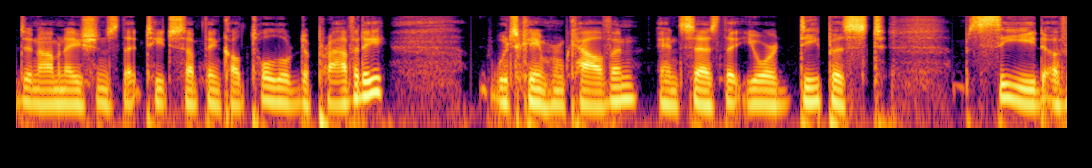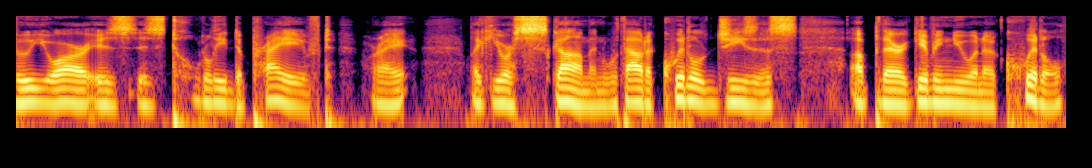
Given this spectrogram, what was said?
denominations that teach something called total depravity, which came from Calvin and says that your deepest seed of who you are is is totally depraved, right? Like you're scum, and without acquittal, Jesus up there giving you an acquittal,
